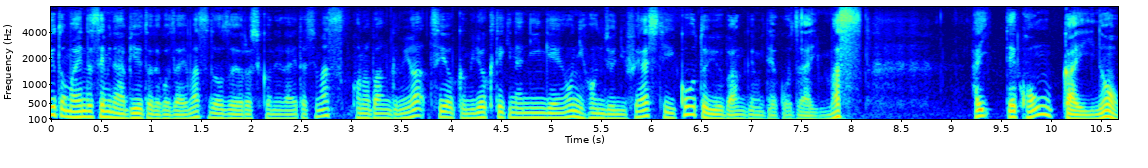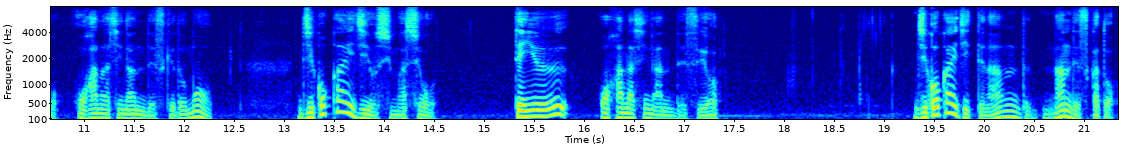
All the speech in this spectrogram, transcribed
ュートマインドセミナービュートでございます。どうぞよろしくお願いいたします。この番組は強く魅力的な人間を日本中に増やしていこうという番組でございます。はい。で、今回のお話なんですけども、自己開示をしましょうっていうお話なんですよ。自己開示って何何ですかと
